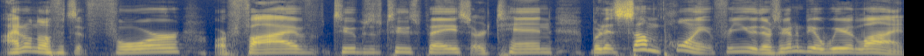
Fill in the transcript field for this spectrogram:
i don't know if it's at four or five tubes of toothpaste or ten but at some point for you there's going to be a weird line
